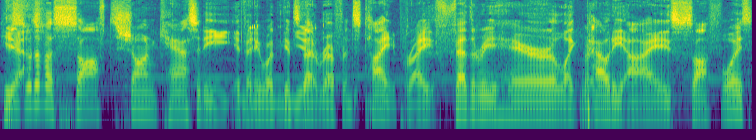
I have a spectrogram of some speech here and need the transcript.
He's Yes. sort of a soft Shaun Cassidy, if anyone gets Yeah. that reference type, right? Feathery hair, like Right. pouty eyes, soft voice.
